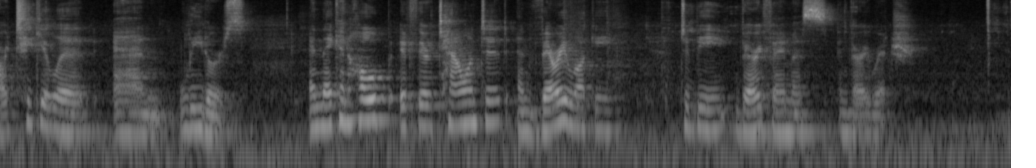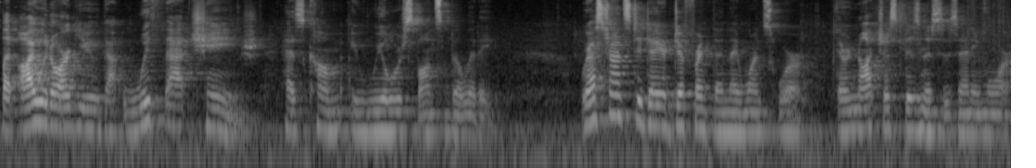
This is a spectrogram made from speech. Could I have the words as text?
articulate and leaders. And they can hope, if they're talented and very lucky, to be very famous and very rich. But I would argue that with that change has come a real responsibility. Restaurants today are different than they once were. They're not just businesses anymore.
